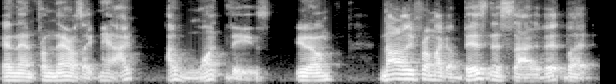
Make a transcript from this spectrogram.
And then from there, I was like, man, I, I want these, you know? not only from like a business side of it, but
